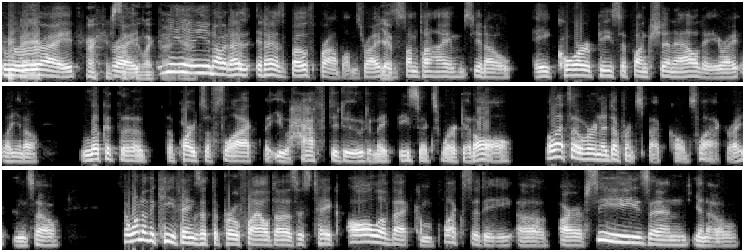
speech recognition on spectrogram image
right. right. Like that, yeah. You know, it has it has both problems, right? Yep. It's sometimes, you know, a core piece of functionality, right? Like, you know, look at the the parts of SLAAC that you have to do to make V6 work at all. Well, that's over in a different spec called SLAAC, right? And so so one of the key things that the profile does is take all of that complexity of RFCs and, you know,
